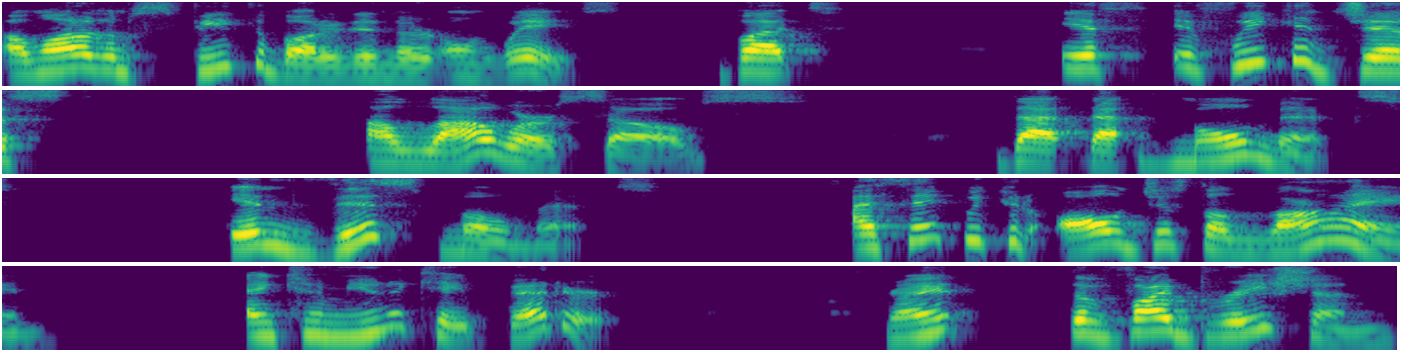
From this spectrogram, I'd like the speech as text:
A lot of them speak about it in their own ways. But if if we could just allow ourselves that that moment in this moment i think we could all just align and communicate better right? The vibration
